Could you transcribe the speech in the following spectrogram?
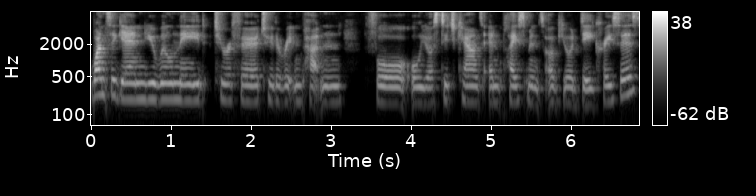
once again, you will need to refer to the written pattern for all your stitch counts and placements of your decreases.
